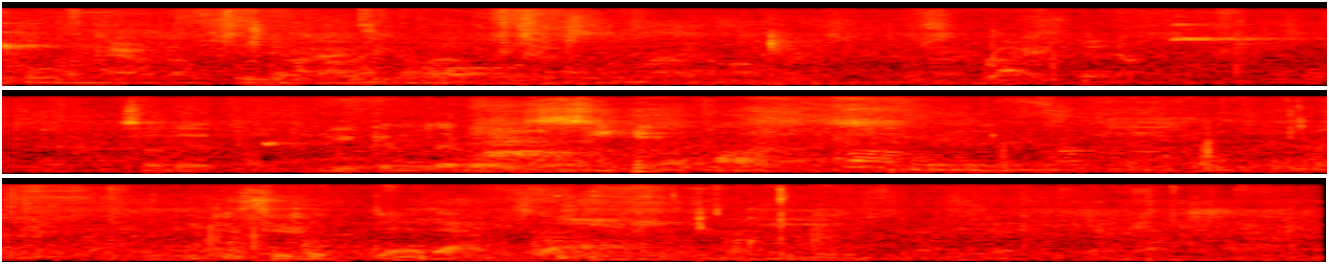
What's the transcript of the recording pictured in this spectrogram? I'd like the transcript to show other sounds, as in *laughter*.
in there. Right. So that you can literally see. *laughs* You can see the dead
